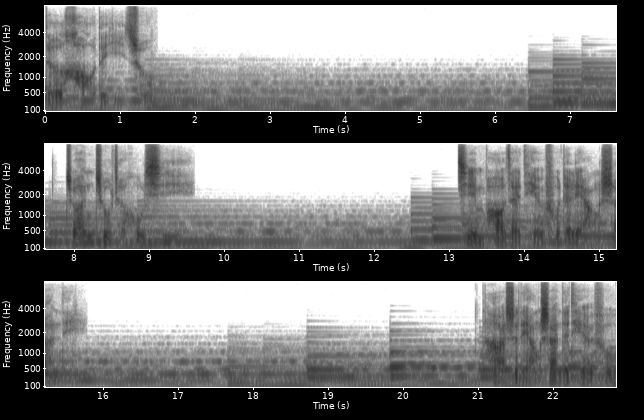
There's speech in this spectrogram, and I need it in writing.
得好的益处。专注着呼吸，浸泡在天父的良善里。他是良善的天父，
